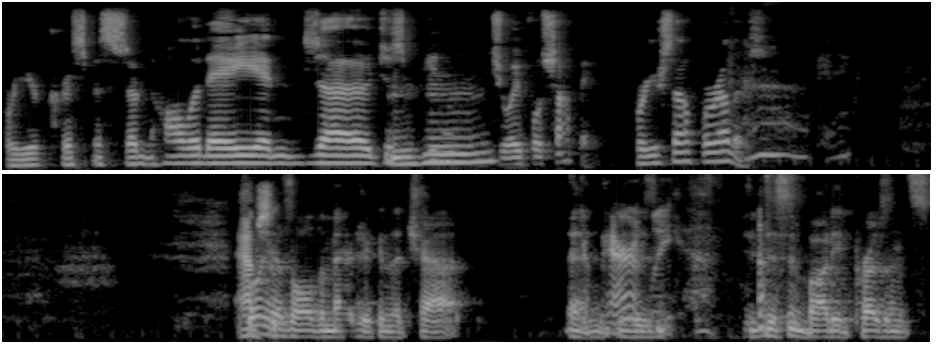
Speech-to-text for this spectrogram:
for your Christmas and holiday and uh, just you know, Mhm. joyful shopping for yourself or others. Ah, Troy Absolutely. has all the magic in the chat. and Apparently. disembodied presence.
